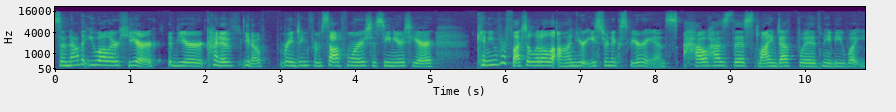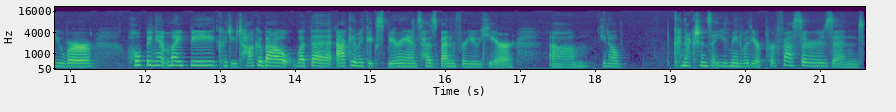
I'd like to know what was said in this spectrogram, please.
So now that you all are here and you're kind of, you know, ranging from sophomores to seniors here, can you reflect a little on your Eastern experience? How has this lined up with maybe what you were hoping it might be? Could you talk about what the academic experience has been for you here? Um, you know, connections that you've made with your professors and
